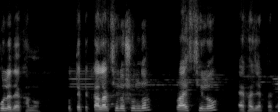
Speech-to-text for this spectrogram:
খুলে দেখানো। প্রত্যেকটা কালার ছিল সুন্দর, প্রাইস ছিল এক হাজার টাকা।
